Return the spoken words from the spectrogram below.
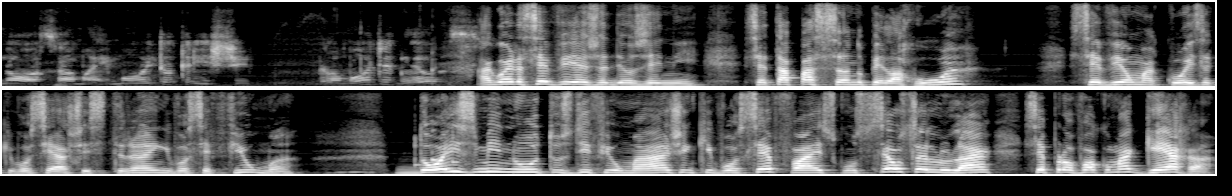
Nossa, mãe, muito triste. Pelo amor de Deus. Agora você veja, Deuseni, você tá passando pela rua, você vê uma coisa que você acha estranha e você filma. Dois minutos de filmagem que você faz com o seu celular, você provoca uma guerra.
